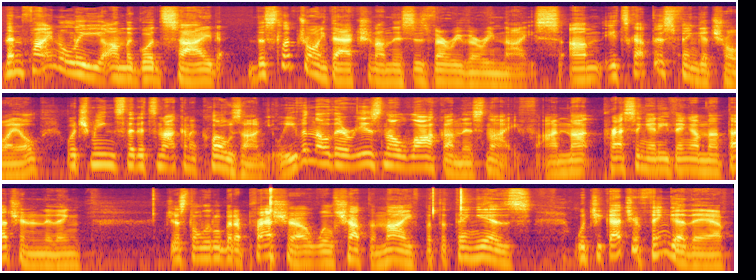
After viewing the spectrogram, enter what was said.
Then finally, on the good side, the slip joint action on this is very, very nice. Um, it's got this finger choil, which means that it's not going to close on you, even though there is no lock on this knife. I'm not pressing anything, I'm not touching anything. Just a little bit of pressure will shut the knife. But the thing is, once you got your finger there,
